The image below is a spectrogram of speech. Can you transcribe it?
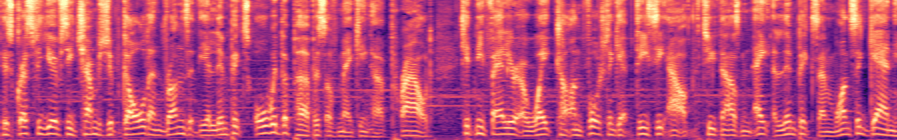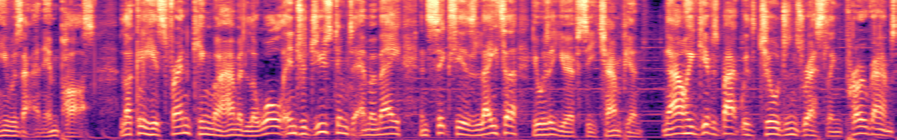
his quest for UFC Championship gold and runs at the Olympics, all with the purpose of making her proud. Kidney failure at a weight cut unfortunately kept DC out of the 2008 Olympics, and once again he was at an impasse. Luckily, his friend King Muhammed Lawal introduced him to MMA, and six years later, he was a UFC champion. Now he gives back with children's wrestling programs,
